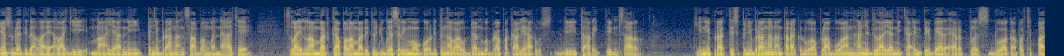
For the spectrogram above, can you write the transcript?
yang sudah tidak layak lagi melayani penyeberangan Sabang Banda Aceh. Selain lambat, kapal lambat itu juga sering mogok di tengah laut dan beberapa kali harus ditarik tim SAR. Kini praktis penyeberangan antara kedua pelabuhan hanya dilayani KMP BRR plus dua kapal cepat.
